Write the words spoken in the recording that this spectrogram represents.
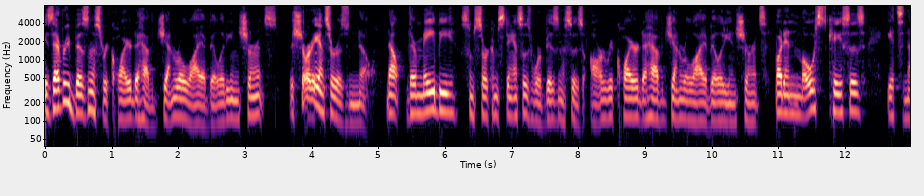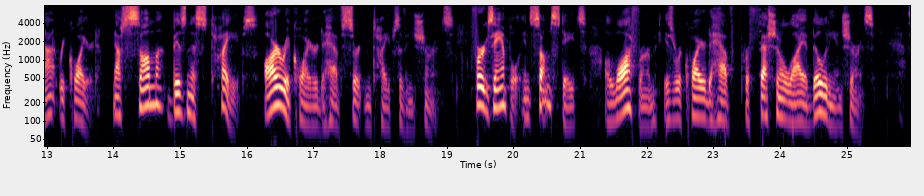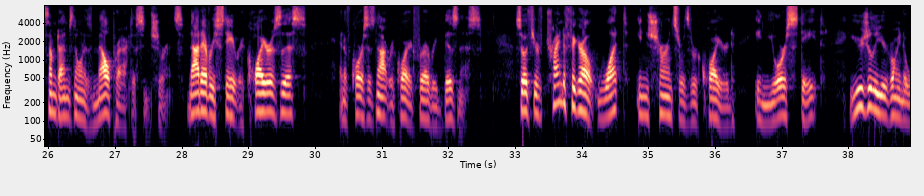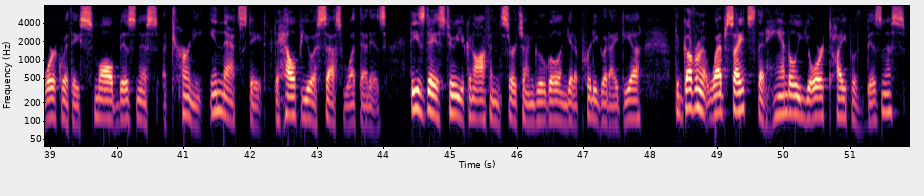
Is every business required to have general liability insurance? The short answer is no. Now, there may be some circumstances where businesses are required to have general liability insurance, but in most cases, it's not required. Now, some business types are required to have certain types of insurance. For example, in some states, a law firm is required to have professional liability insurance, sometimes known as malpractice insurance. Not every state requires this, and of course, it's not required for every business. So, if you're trying to figure out what insurance was required in your state, Usually, you're going to work with a small business attorney in that state to help you assess what that is. These days, too, you can often search on Google and get a pretty good idea. The government websites that handle your type of business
